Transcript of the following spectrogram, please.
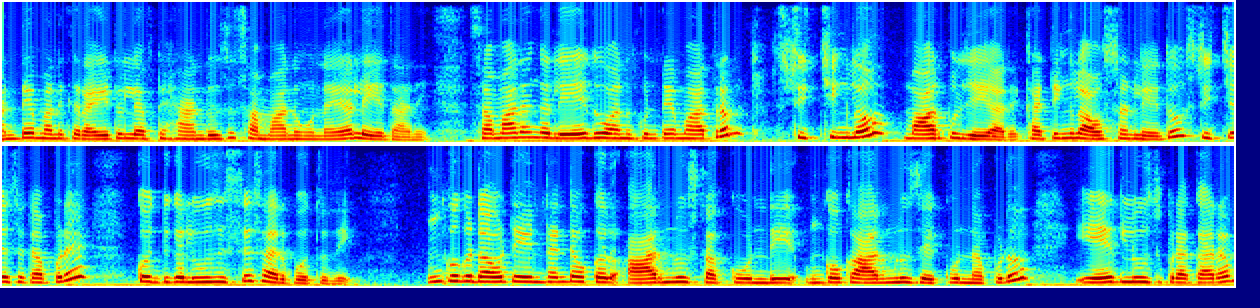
అంటే మనకి రైట్ లెఫ్ట్ హ్యాండ్ లూజ్ సమానంగా ఉన్నాయా లేదా అని. సమానంగా లేదు అనుకుంటే మాత్రం స్టిచ్చింగ్లో మార్పులు చేయాలి. కటింగ్లో అవసరం లేదు. స్టిచ్ చేసేటప్పుడే కొద్దిగా లూజ్ ఇస్తే సరిపోతుంది. ఇంకొక డౌట్ ఏంటంటే ఒక ఆర్మ్ లూజ్ తక్కువ ఉండి ఇంకొక ఆర్మ్ లూజ్ ఎక్కువ ఉన్నప్పుడు ఎయిర్ లూజ్ ప్రకారం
